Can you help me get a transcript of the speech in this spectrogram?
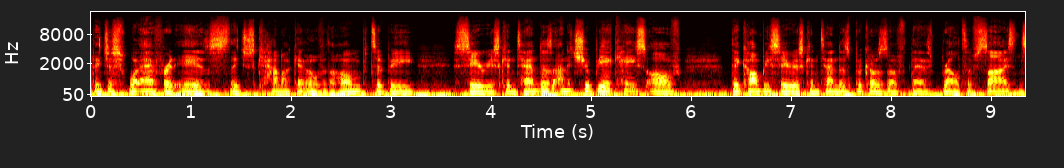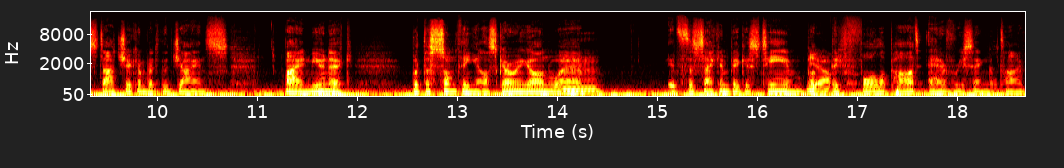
they just, whatever it is, they just cannot get over the hump to be serious contenders. And it should be a case of they can't be serious contenders because of their relative size and stature compared to the Giants, Bayern Munich. But there's something else going on where mm. It's the second biggest team, but. Yeah. they fall apart every single time.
